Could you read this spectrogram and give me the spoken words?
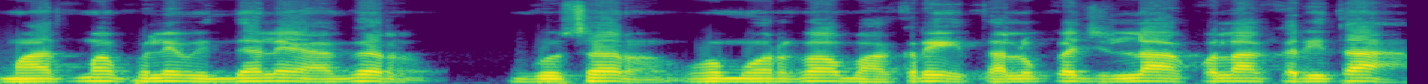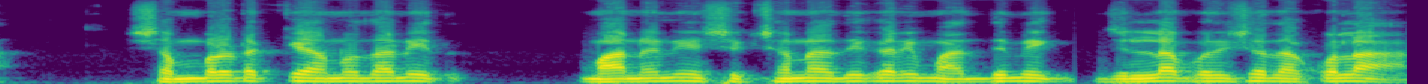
महात्मा फुले विद्यालय आगर गोसर व मोरगाव भाकरे तालुका जिल्हा अकोलाकरिता शंभर टक्के अनुदानित माननीय शिक्षणाधिकारी माध्यमिक जिल्हा परिषद अकोला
